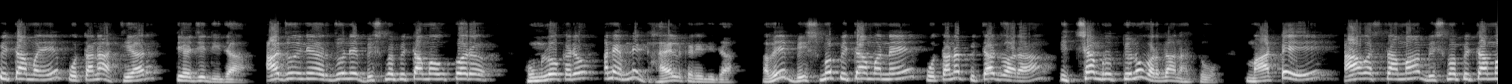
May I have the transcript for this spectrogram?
પિતામહે પોતાના હથિયાર ત્યજી દીધા. આ જોઈને અર્જુને ભીષ્મ પિતામહ ઉપર હુમલો કર્યો અને એમને ઘાયલ કરી દીધા. હવે ભીષ્મ પિતામહને પોતાના પિતા દ્વારા ઈચ્છા મૃત્યુનું વરદાન હતું. માટે આ અવસ્થામાં ભીષ્મ પિતામહ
